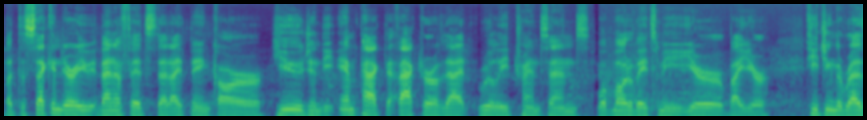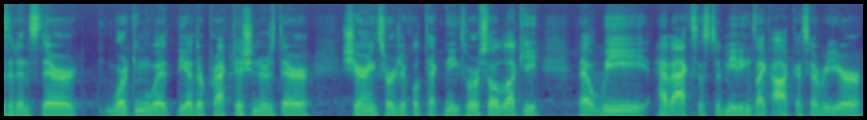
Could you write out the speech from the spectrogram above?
But the secondary benefits that I think are huge and the impact factor of that really transcends what motivates me year by year. Teaching the residents there, working with the other practitioners there, sharing surgical techniques. We're so lucky that we have access to meetings like AAHKS every year.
